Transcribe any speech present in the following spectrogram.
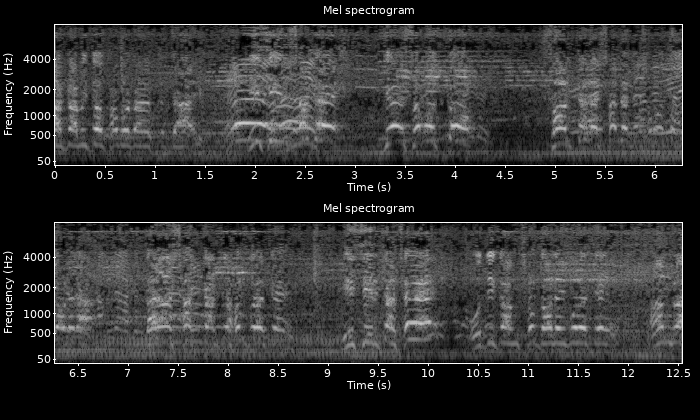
আগামীতে ক্ষমতা আসতে চায়। ইসির সাথে যে সমস্ত সরকারের সাথে যে সমস্ত দলেরা, তারা সাক্ষাৎ গ্রহণ করেছে ইসির কাছে অধিকাংশ দলেই বলেছে, আমরা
